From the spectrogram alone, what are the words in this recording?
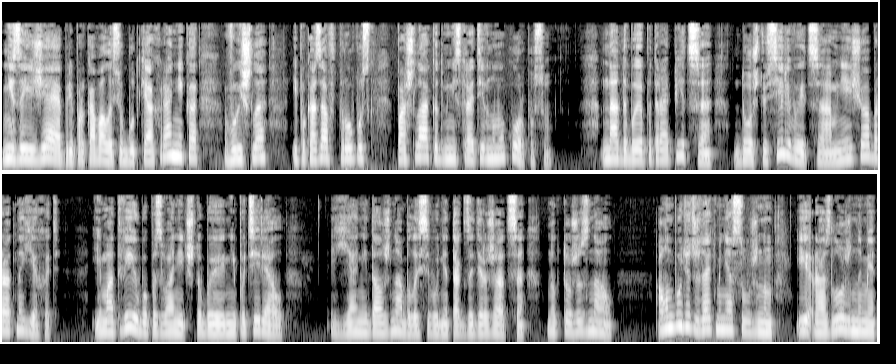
Не заезжая, припарковалась у будки охранника, вышла и, показав пропуск, пошла к административному корпусу. Надо бы поторопиться, дождь усиливается, а мне еще обратно ехать. И Матвею бы позвонить, чтобы не потерял. Я не должна была сегодня так задержаться, но кто же знал? А он будет ждать меня с ужином и разложенными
